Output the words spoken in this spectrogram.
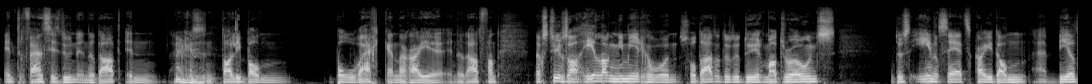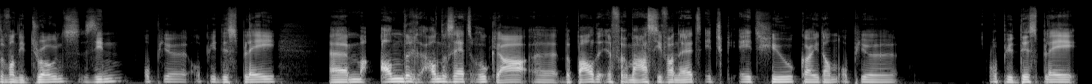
interventies doen, inderdaad, in ergens mhm. een Taliban bolwerk. En dan ga je inderdaad van. Daar sturen ze al heel lang niet meer gewoon soldaten door de deur, maar drones. Dus enerzijds kan je dan eh, beelden van die drones zien op je, op je display. Uh, maar ander, anderzijds ook ja, uh, bepaalde informatie vanuit HQ kan je dan op je, op je display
